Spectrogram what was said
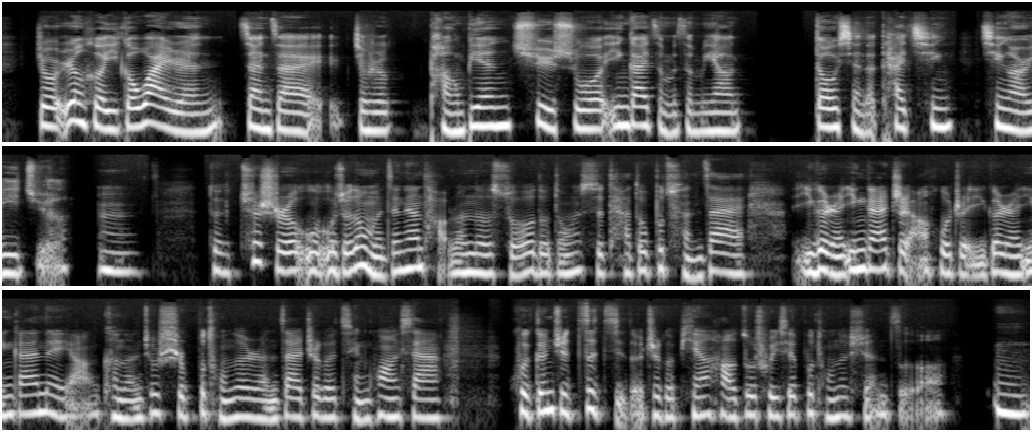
就任何一个外人站在就是旁边去说应该怎么怎么样，都显得太轻轻而易举了。嗯，对，确实，我我觉得我们今天讨论的所有的东西，它都不存在一个人应该这样或者一个人应该那样，可能就是不同的人在这个情况下。会根据自己的这个偏好做出一些不同的选择，嗯，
